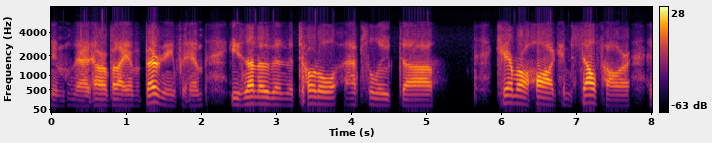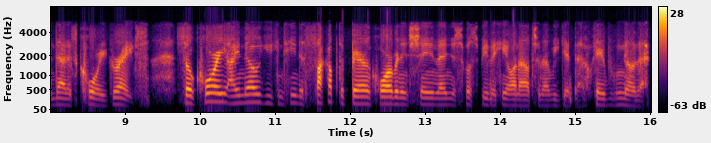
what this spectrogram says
him that, however, but I have a better name for him. He's none other than the total absolute uh camera hog himself, however, and that is Corey Graves. So, Corey, I know you continue to suck up to Baron Corbin and Shane, then you're supposed to be the heel announcer, and we get that, okay? We know that.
